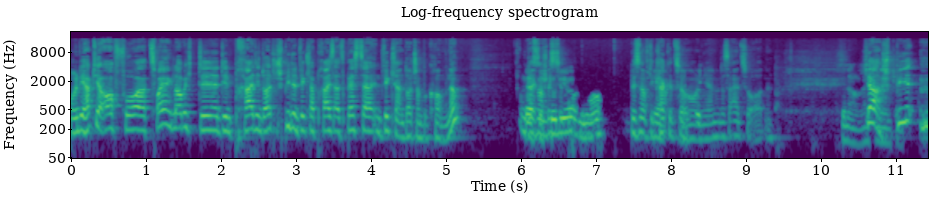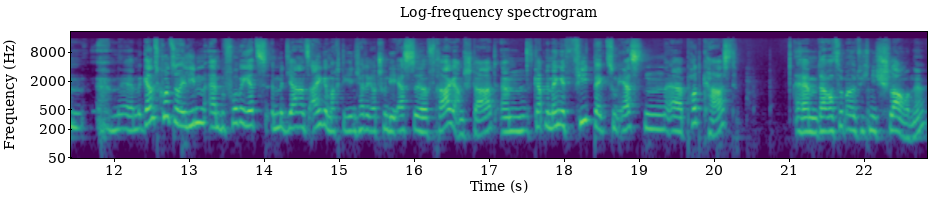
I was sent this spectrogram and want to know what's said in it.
Und ihr habt ja auch vor zwei Jahren, glaube ich, den, den, Preis, den deutschen Spieleentwicklerpreis als bester Entwickler in Deutschland bekommen, ne? Um Beste gleich mal ein bisschen, Studio, genau. bisschen auf die ja, Kacke zu hauen, ja, um das einzuordnen. Genau, ja, Spiel. Äh, ganz kurz noch, ihr Lieben, äh, bevor wir jetzt mit Jan ans Eingemachte gehen, ich hatte gerade schon die erste Frage am Start. Ähm, es gab eine Menge Feedback zum ersten äh, Podcast. Ähm, daraus wird man natürlich nicht schlau, ne?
